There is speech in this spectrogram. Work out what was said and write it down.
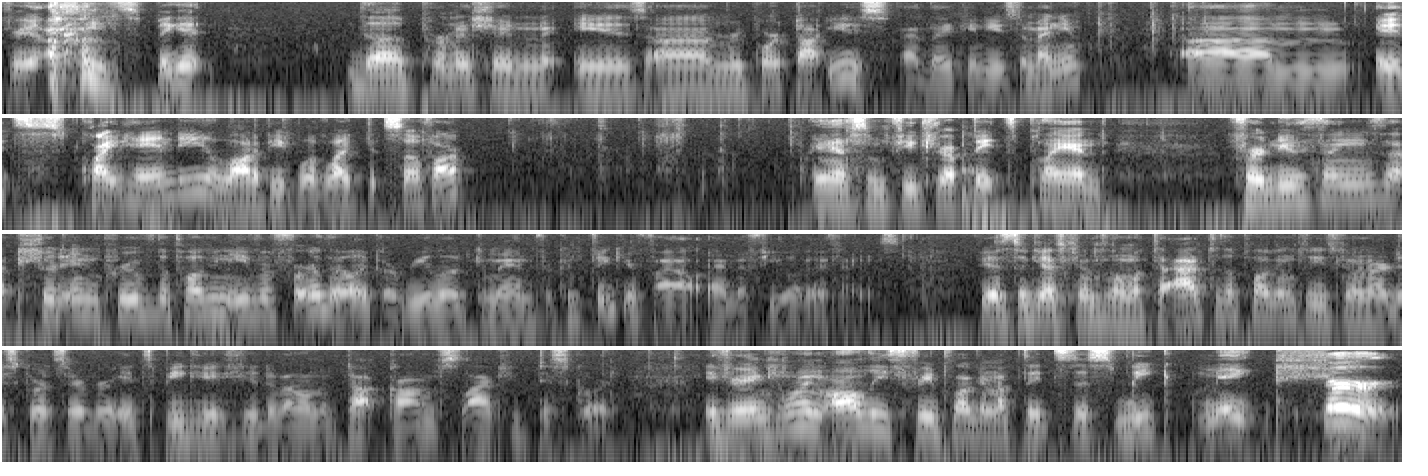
Free on Spigot. The permission is um, report.use, and they can use the menu. Um, it's quite handy. A lot of people have liked it so far. We have some future updates planned for new things that should improve the plugin even further, like a reload command for configure file and a few other things. If you have suggestions on what to add to the plugin, please join our Discord server. It's bghddevelopment.com slash Discord. If you're enjoying all these free plugin updates this week, make sure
